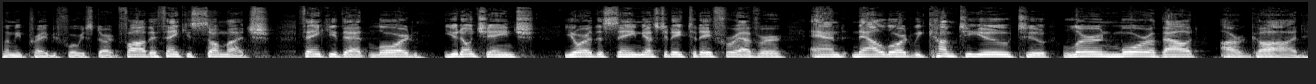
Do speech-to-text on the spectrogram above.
let me pray before we start. Father, thank you so much. Thank you that, Lord, you don't change. You're the same yesterday, today, forever. And now, Lord, we come to you to learn more about our God,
